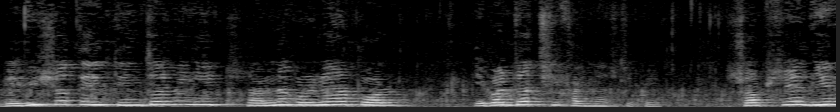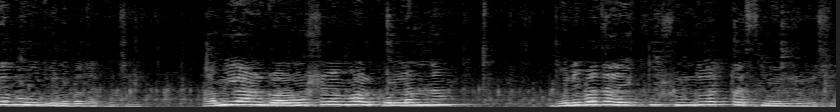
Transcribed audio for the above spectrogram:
গ্রেভির সাথে তিন চার মিনিট রান্না করে নেওয়ার পর এবার যাচ্ছি ফাইনাল স্টেপে সব শেষে দিয়ে দেবো ধনেপাতা কুচি। আমি আর গরম মশলা ব্যবহার করলাম না। ধনেপাতায় খুব সুন্দর একটা স্মেল রয়েছে।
